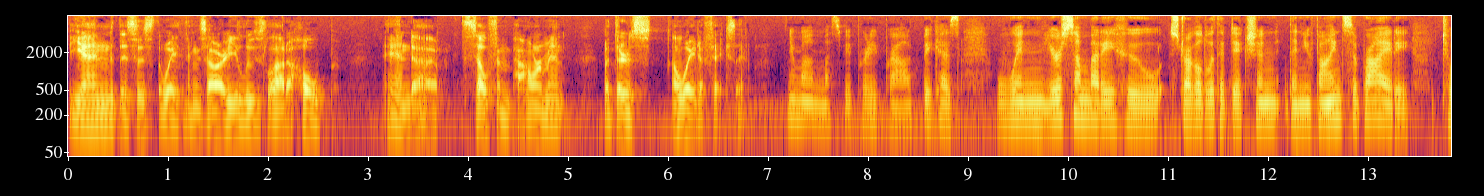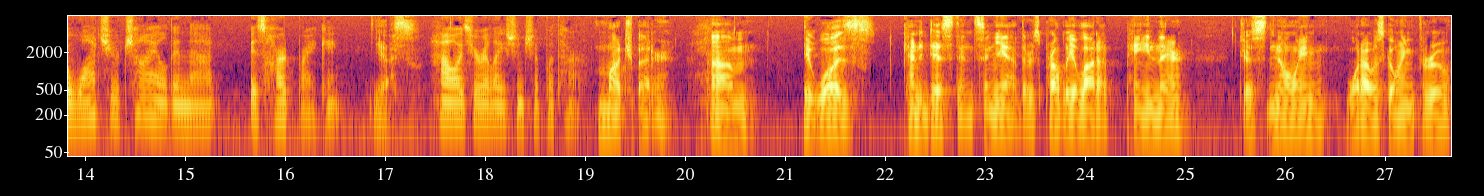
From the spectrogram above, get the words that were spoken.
the end. This is the way things are. You lose a lot of hope and uh, self empowerment, but there's a way to fix it. Your mom must be pretty proud because when you're somebody who struggled with addiction, then you find sobriety, to watch your child in that is heartbreaking. Yes. How is your relationship with her? Much better. Um, it was kind of distance, and yeah, there's probably a lot of pain there, just knowing what I was going through,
